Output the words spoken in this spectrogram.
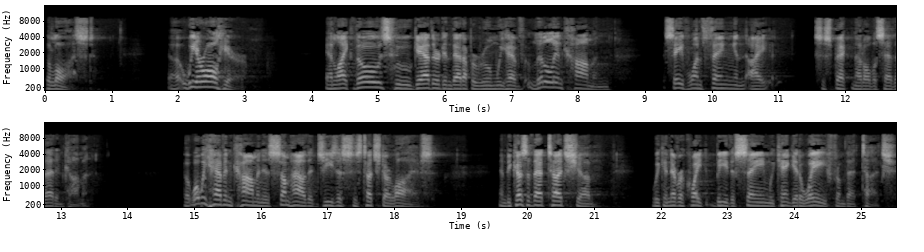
the lost. Uh, we are all here. And like those who gathered in that upper room, we have little in common, save one thing, and I suspect not all of us have that in common. But what we have in common is somehow that Jesus has touched our lives. And because of that touch, uh, we can never quite be the same. We can't get away from that touch.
